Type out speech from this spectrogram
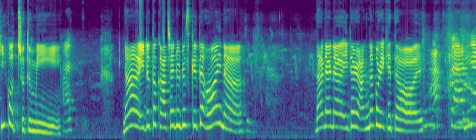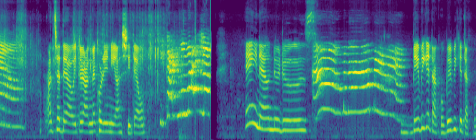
কি করছ তুমি? না এটা তো কাঁচা নুডলস খেতে হয় না। না না না এটা রান্না করে খেতে হয়। আচ্ছা দাও এটা রান্না করে নিয়ে আসি দাও। এই নাও নুডলস। বেবিকে ডাকো বেবিকে ডাকো।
